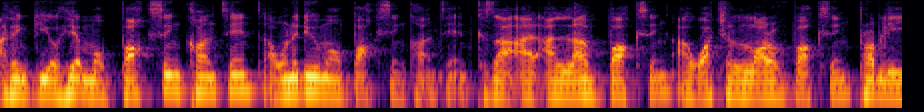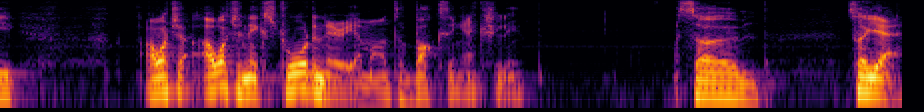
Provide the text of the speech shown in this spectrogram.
I think you'll hear more boxing content. I want to do more boxing content because I, I, love boxing. I watch a lot of boxing. Probably I watch I watch an extraordinary amount of boxing actually. So so yeah,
